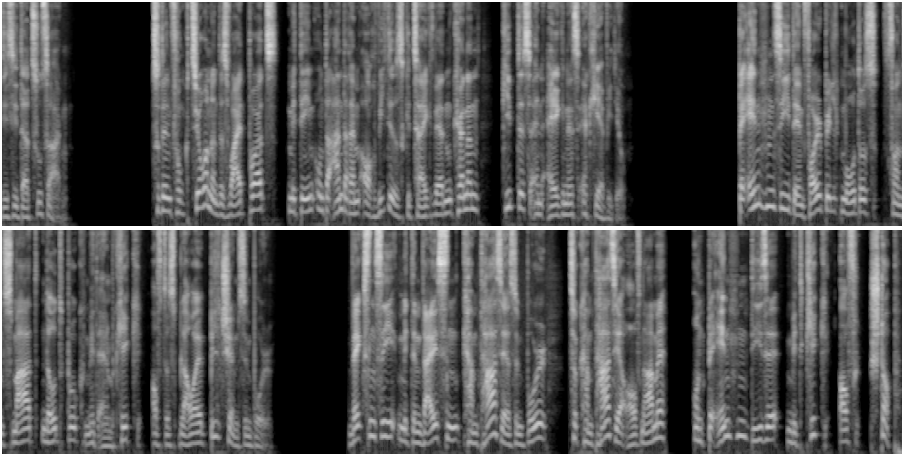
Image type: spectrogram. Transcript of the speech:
die Sie dazu sagen. Zu den Funktionen des Whiteboards, mit dem unter anderem auch Videos gezeigt werden können, gibt es ein eigenes Erklärvideo. Beenden Sie den Vollbildmodus von Smart Notebook mit einem Klick auf das blaue Bildschirmsymbol. Wechseln Sie mit dem weißen Camtasia-Symbol zur Camtasia-Aufnahme und beenden diese mit Klick auf Stopp.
